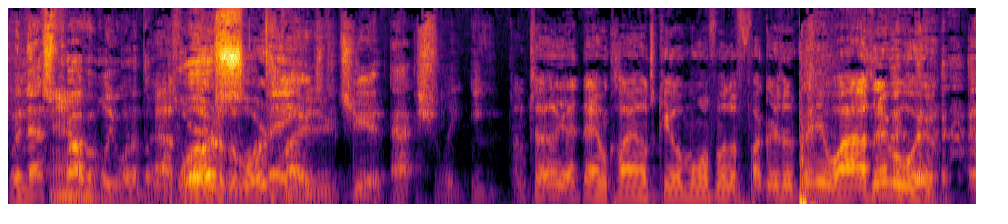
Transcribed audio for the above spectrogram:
when that's Yeah. probably one of the That's one of worst, the worst things things you that you get. can actually eat. I'm telling you, that damn clowns kill more motherfuckers than Pennywise ever will.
